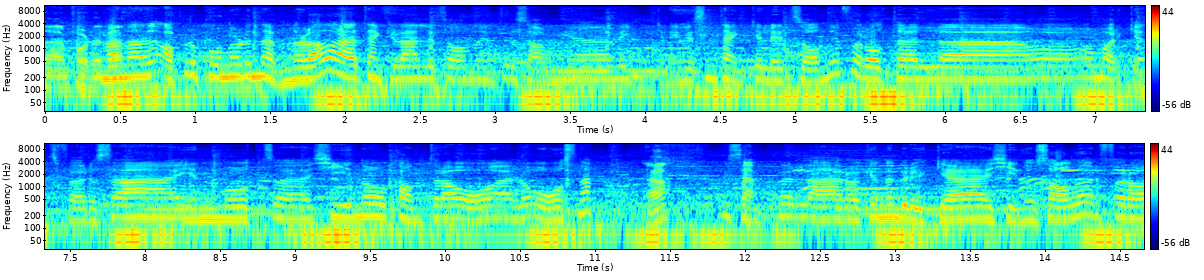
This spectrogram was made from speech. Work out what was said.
det er en fordel. Men det. eh, apropos når du nevner det, da, jeg tenker det er en litt sånn interessant eh, vinkling hvis en tenker litt sånn i forhold til uh, å, å markedsføre seg inn mot uh, kino kontra og, eller, og Snap. Ja. F.eks. er å kunne bruke kinosaler for å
